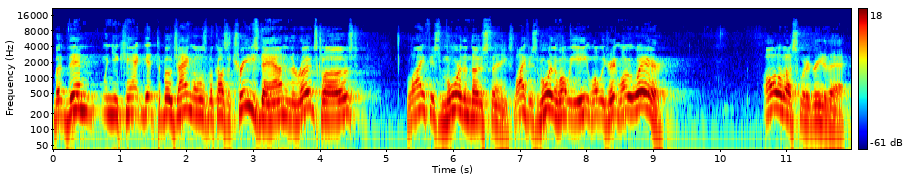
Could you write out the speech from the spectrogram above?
But then when you can't get to Bojangles because the tree's down and the road's closed, life is more than those things. Life is more than what we eat, what we drink, what we wear. All of us would agree to that.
